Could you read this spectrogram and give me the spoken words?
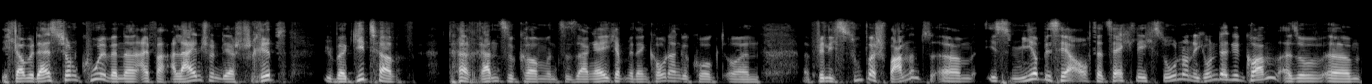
ich glaube, da ist schon cool, wenn dann einfach allein schon der Schritt über GitHub da ranzukommen und zu sagen, hey, ich habe mir deinen Code angeguckt und äh, finde ich super spannend. Ähm, ist mir bisher auch tatsächlich so noch nicht untergekommen. Also ähm,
